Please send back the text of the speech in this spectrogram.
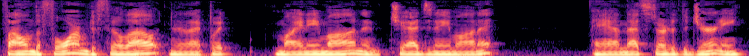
found the form to fill out, and then I put my name on and Chad's name on it, and that started the journey.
